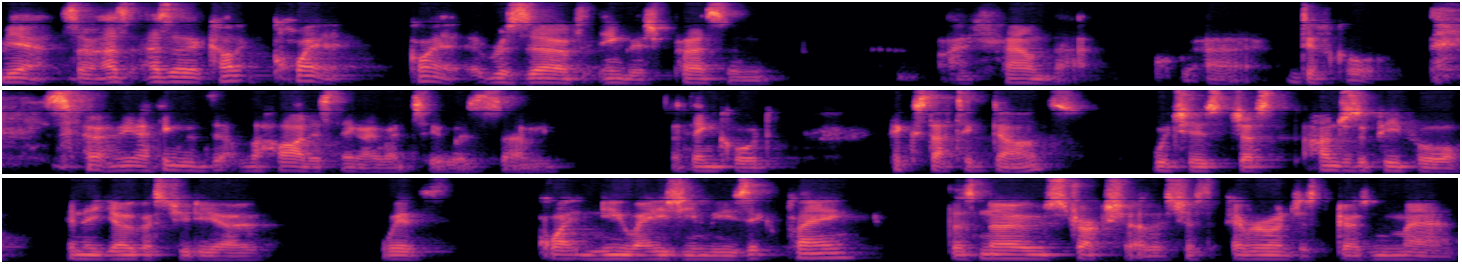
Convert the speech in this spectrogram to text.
yeah so as, as a kind of quite quite reserved english person i found that uh, difficult so I, mean, I think the, the, hardest thing i went to was um, a thing called ecstatic dance which is just hundreds of people in a yoga studio with quite new agey music playing. There's no structure. There's just everyone just goes mad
